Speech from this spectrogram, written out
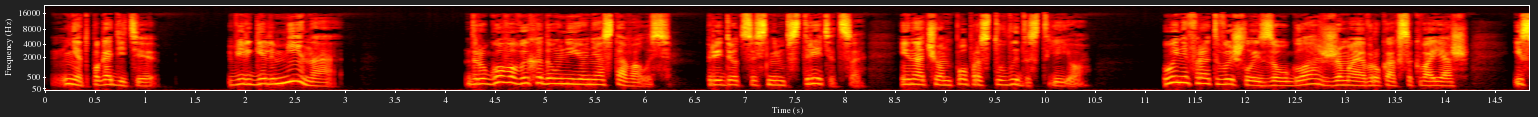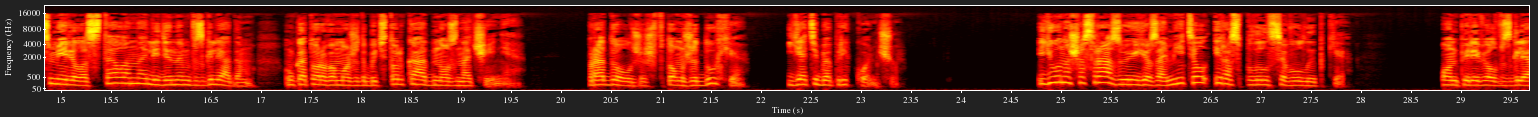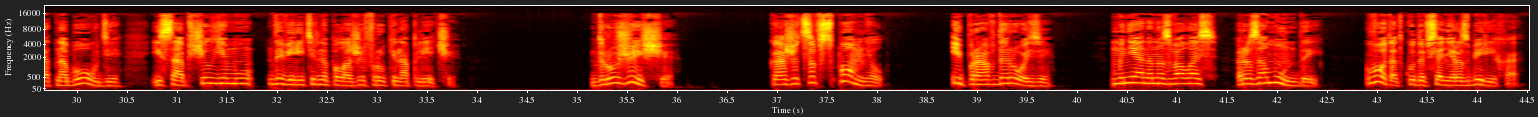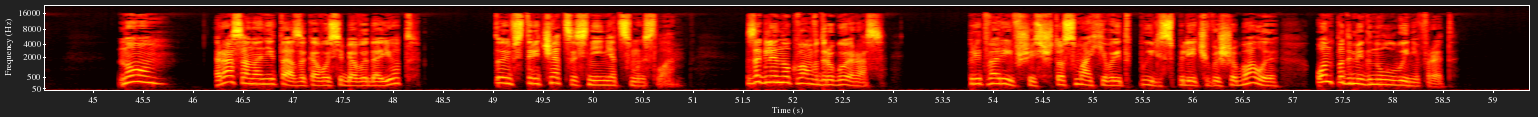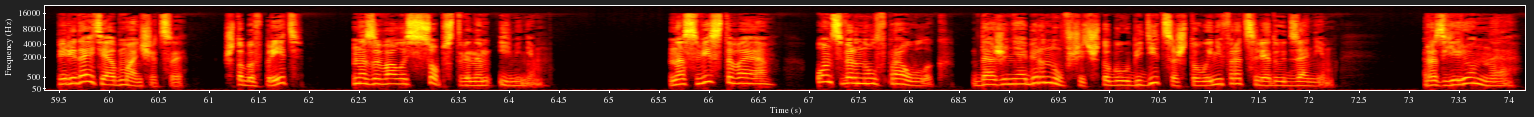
Нет, погодите. Вильгельмина? Другого выхода у нее не оставалось. Придется с ним встретиться, иначе он попросту выдаст ее. Уинифред вышла из-за угла, сжимая в руках саквояж, и смерила Стеллана ледяным взглядом, у которого может быть только одно значение. Продолжишь в том же духе, я тебя прикончу. Юноша сразу ее заметил и расплылся в улыбке. Он перевел взгляд на Боуди и сообщил ему, доверительно положив руки на плечи: "Дружище, кажется, вспомнил. И правда, Рози. Мне она назвалась Розамундой. Вот откуда вся неразбериха. Но раз она не та, за кого себя выдает, то и встречаться с ней нет смысла. Загляну к вам в другой раз. Притворившись, что смахивает пыль с плеч вышибалы, он подмигнул Уинифред. Передайте обманщице, чтобы впредь называлась собственным именем. Насвистывая, он свернул в проулок, даже не обернувшись, чтобы убедиться, что Уинифред следует за ним. Разъяренная,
